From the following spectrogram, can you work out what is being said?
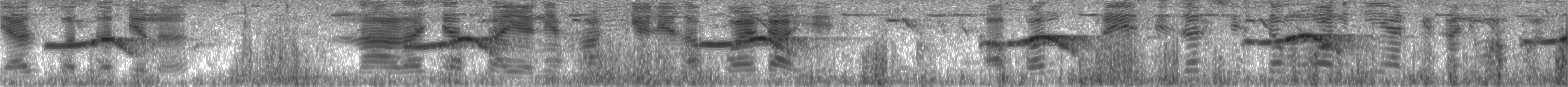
त्याच पद्धतीनं नाळाच्या साह्याने हा केलेला पॉईंट आहे. आपण प्रे सिझर सिस्टम वन ही या ठिकाणी वापरतो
